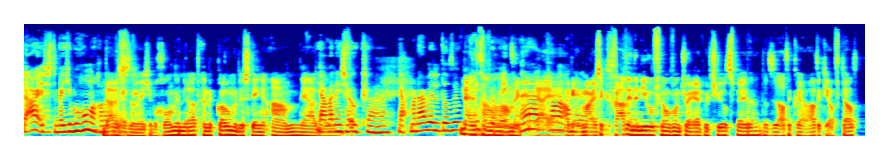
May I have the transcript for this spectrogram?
Daar is het een beetje begonnen geloof Daar is ik. het een beetje begonnen inderdaad. En er komen dus dingen aan. Ja, Ja, waarin ze ook... eh, ja, maar daar willen dat ook Nee, dat gaan we een andere keer. Ja, oké. andere Maar ze gaat in de nieuwe film van Trey Edward Shields spelen. Dat had ik, had ik je al verteld.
